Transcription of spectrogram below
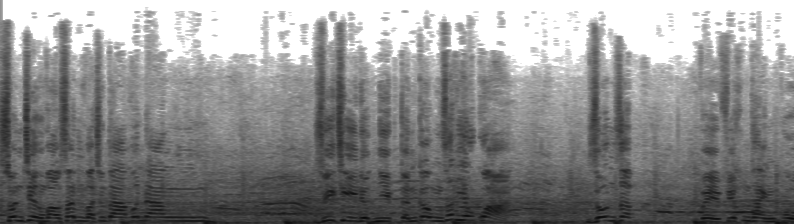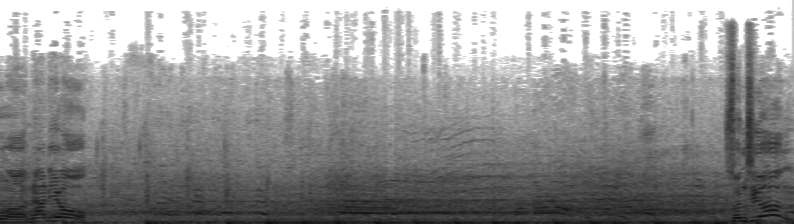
Xuân Trường vào sân và chúng ta vẫn đang duy trì được nhịp tấn công rất hiệu quả dồn dập về phía khung thành của Nadio Xuân Trường.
